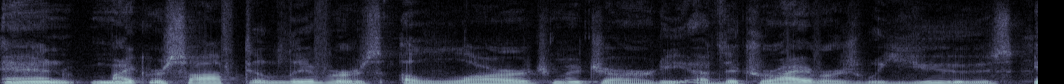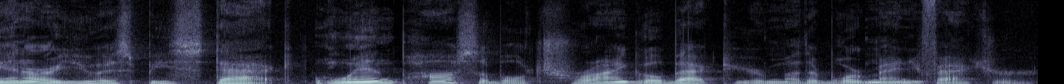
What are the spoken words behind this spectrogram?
And Microsoft delivers a large majority of the drivers we use in our USB stack. When possible, try and go back to your motherboard manufacturer,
